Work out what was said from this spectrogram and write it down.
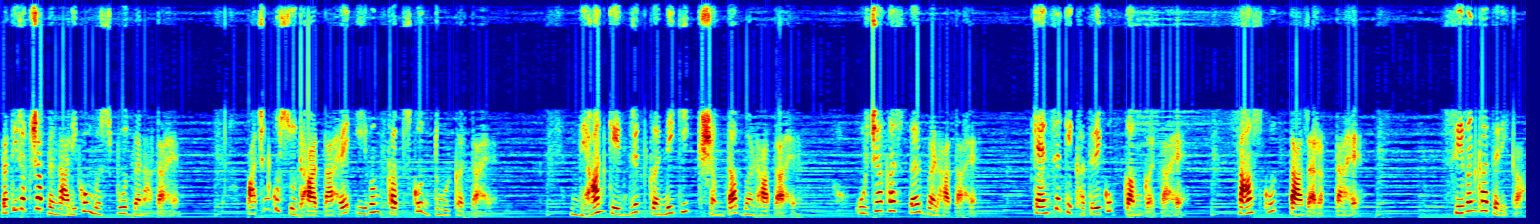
प्रतिरक्षा प्रणाली को मज़बूत बनाता है। पाचन को सुधारता है एवं कब्ज को दूर करता है। ध्यान केंद्रित करने की क्षमता बढ़ाता है। ऊर्जा का स्तर बढ़ाता है। कैंसर के खतरे को कम करता है। सांस को ताज़ा रखता है। सेवन का तरीका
